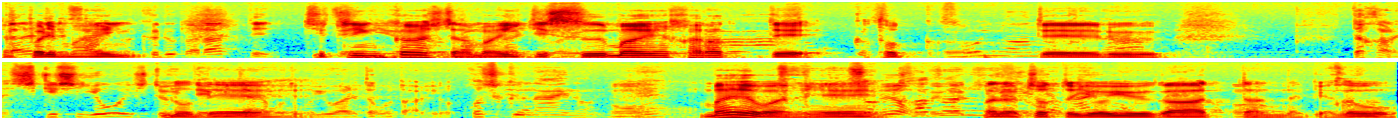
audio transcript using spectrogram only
やっぱり毎誰々さんが来るからってうちに関しては毎日数万円払って取ってるだから色紙用意しといてみたいなことも言われたことあるよ欲しくないのにね。前はねまだちょっと余裕があったんだけど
